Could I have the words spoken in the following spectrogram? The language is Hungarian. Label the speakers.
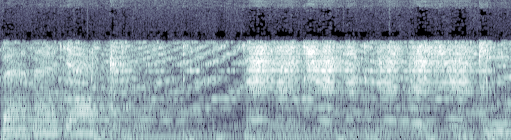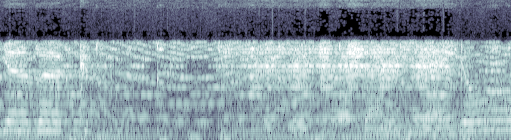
Speaker 1: bemegyek, kijövök, semmilyen jó,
